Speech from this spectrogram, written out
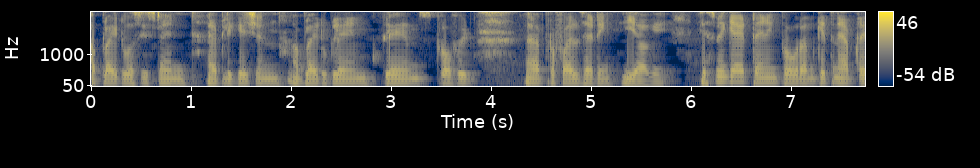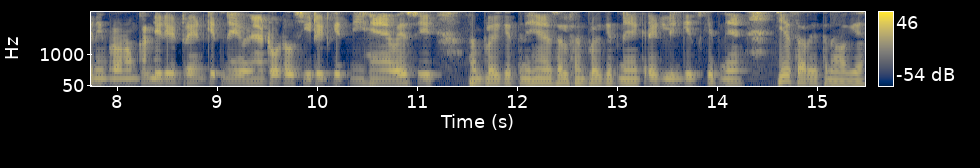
apply to assistant application apply to claim claims profit profile setting ये आ गई इसमें क्या है ट्रेनिंग प्रोग्राम कितने आप ट्रेनिंग प्रोग्राम कैंडिडेट ट्रेन कितने हुए हैं टोटल सीटेड कितनी हैं, वैसे एम्प्लॉय कितने हैं सेल्फ एम्प्लॉय कितने हैं क्रेडिट लिंकेज कितने हैं, ये सारा इतना आ गया।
